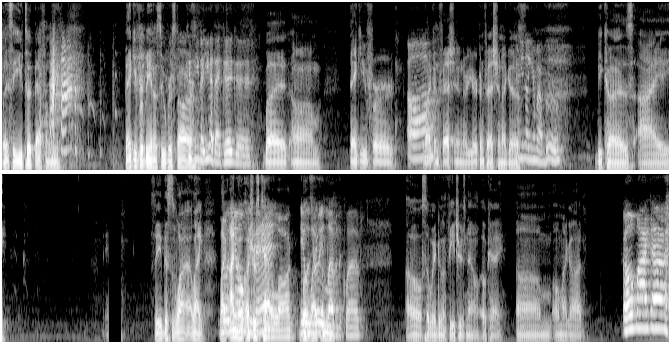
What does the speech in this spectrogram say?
Let's see, you took that from me. thank you for being a superstar. Because you know you had that good good. But um, thank you for Oh, my confession or your confession, I guess, you know you're my boo. because I. See, this is why I like like Well, I know know, Usher's met, catalog, It but was like really I'm love in the club. Oh, so we're doing features now. Okay. Um. Oh my God. Oh my god.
